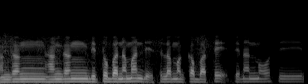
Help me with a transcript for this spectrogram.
Hanggang hanggang dito ba naman di sila magkabati. Tinan mo si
